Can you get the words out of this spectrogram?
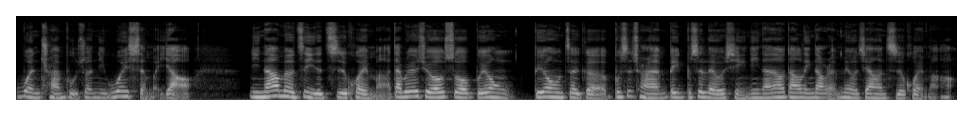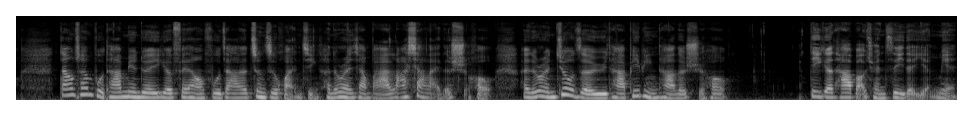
问川普说，你为什么要？你难道没有自己的智慧吗？WHO 说不用不用这个，不是传染病，不是流行。你难道当领导人没有这样的智慧吗？哈，当川普他面对一个非常复杂的政治环境，很多人想把他拉下来的时候，很多人就责于他、批评他的时候，第一个他保全自己的颜面，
